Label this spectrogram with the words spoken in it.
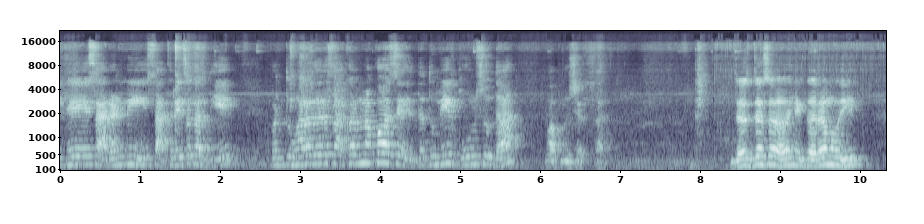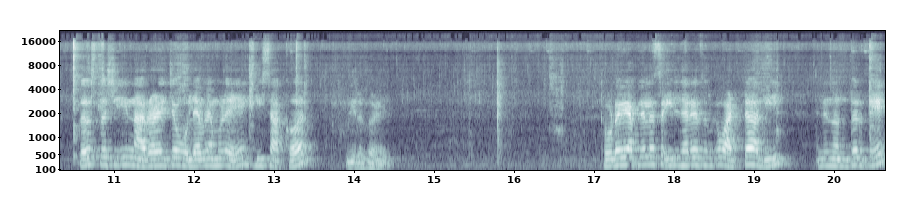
इथे सारण मी साखरेचं करते पण तुम्हाला जर साखर नको असेल तर तुम्ही गूळसुद्धा वापरू शकता. जसजसं हे गरम होईल तस तशी नारळाच्या ओल्याव्यामुळे ही साखर विरघळेल. थोडंही आपल्याला सैल झाल्यासारखं वाटतं आधी आणि नंतर ते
